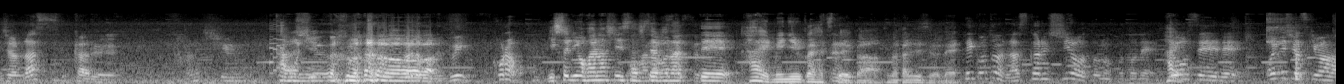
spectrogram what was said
一応ラスカル監修監修コラボっ一緒にお話しさせてもらってはいメニュー開発というか、そんな感じですよね。ていうことはラスカル仕様とのことで、はい強制でおい飯がつきま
